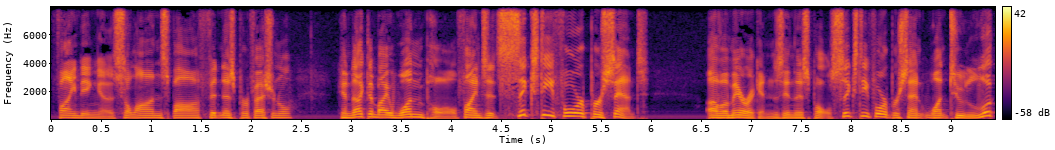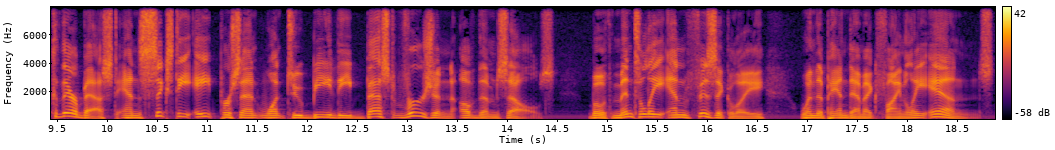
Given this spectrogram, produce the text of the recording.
finding a salon, spa, fitness professional. Conducted by OnePoll, finds that 64% of Americans in this poll. 64% want to look their best, and 68% want to be the best version of themselves, both mentally and physically, when the pandemic finally ends.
